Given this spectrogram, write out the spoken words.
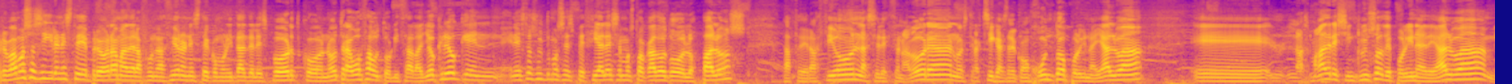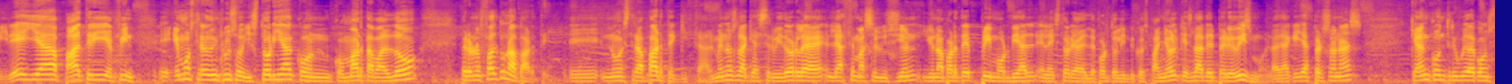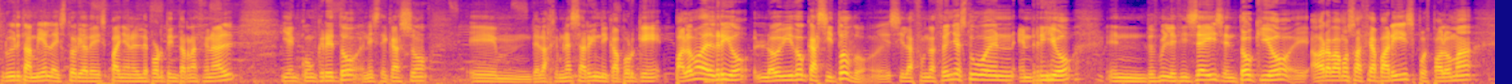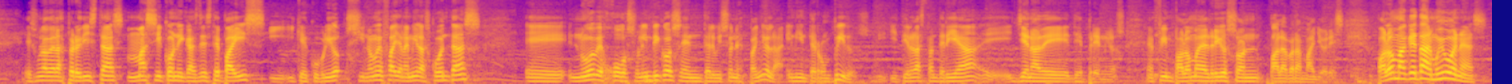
Pero vamos a seguir en este programa de la Fundación, en este Comunidad del Sport, con otra voz autorizada. Yo creo que en, estos últimos especiales hemos tocado todos los palos. La federación, la seleccionadora, nuestras chicas del conjunto, Polina y Alba. eh, las madres incluso de Polina de Alba, Mirella, Patri, en fin, eh, hemos tirado incluso historia con, Marta Baldó, pero nos falta una parte, eh, nuestra parte quizá, al menos la que a servidor le, hace más ilusión y una parte primordial en la historia del deporte olímpico español, que es la del periodismo, la de aquellas personas que han contribuido a construir también la historia de España en el deporte internacional y en concreto, en este caso, Em, de la gimnasia rítmica, porque Paloma del Río lo ha vivido casi todo. Eh, si la fundación ya estuvo en, Río en 2016, en Tokio, eh, ahora vamos hacia París, pues Paloma es una de las periodistas más icónicas de este país y, que cubrió, si no me fallan a mí las cuentas, eh, nueve Juegos Olímpicos en televisión española, ininterrumpidos, y, tiene la estantería llena de, de, premios. En fin, Paloma del Río son palabras mayores. Paloma, ¿qué tal? Muy buenas.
